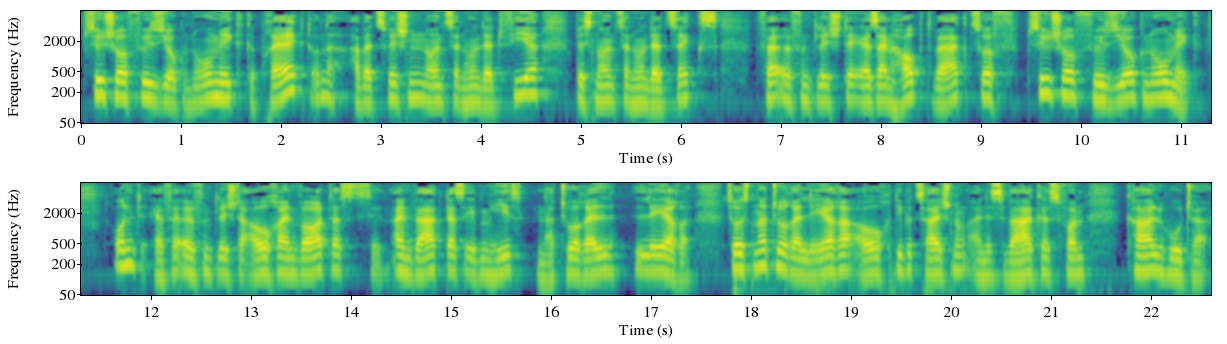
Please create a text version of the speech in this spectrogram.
Psychophysiognomik geprägt und aber zwischen 1904 bis 1906 veröffentlichte er sein Hauptwerk zur Psychophysiognomik. Und er veröffentlichte auch ein Wort, das, ein Werk, das eben hieß Naturell Lehre. So ist Naturell Lehre auch die Bezeichnung eines Werkes von Karl Hutter.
